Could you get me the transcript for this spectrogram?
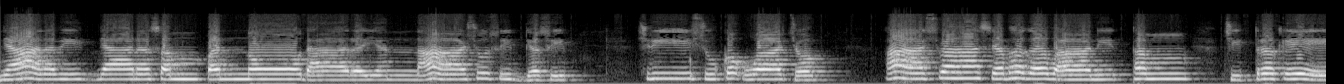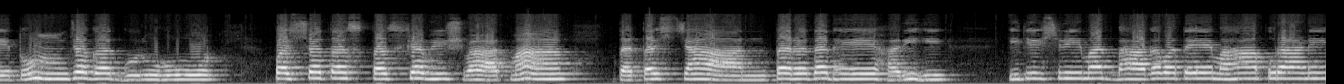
ज्ञानविज्ञानसम्पन्नो धारयन्नाशु सिद्ध्यसि श्रीशुक उवाच आश्वास्य भगवानित्थम् चित्रकेतुम् जगद्गुरुः। पश्यतस्तस्य विश्वात्मा ततश्चान्तर्दधे हरिः। इति श्रीमद्भागवते महापुराणे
